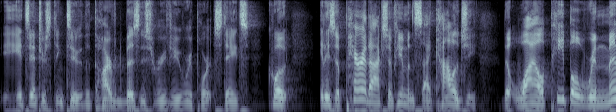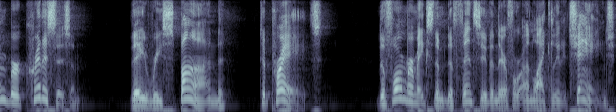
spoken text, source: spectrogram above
It's interesting too that the Harvard Business Review report states, quote, it is a paradox of human psychology that while people remember criticism, they respond to praise. The former makes them defensive and therefore unlikely to change,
